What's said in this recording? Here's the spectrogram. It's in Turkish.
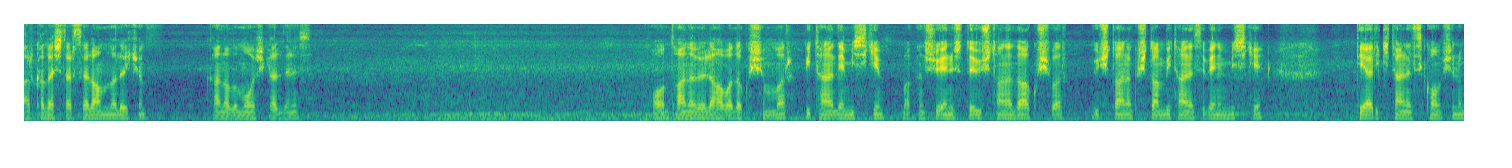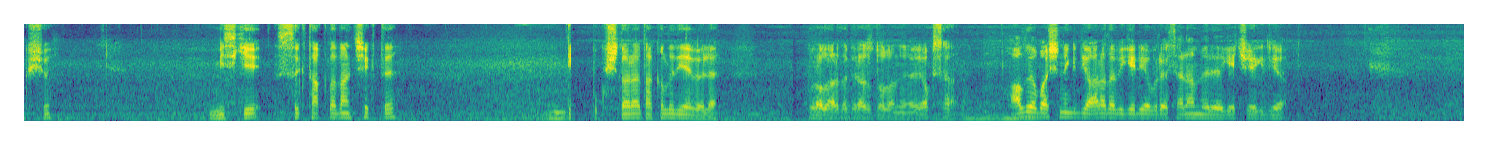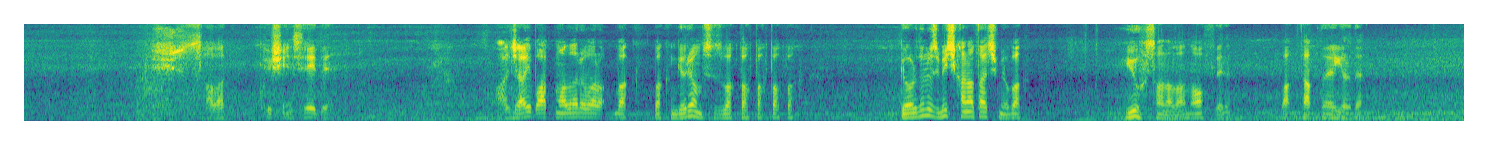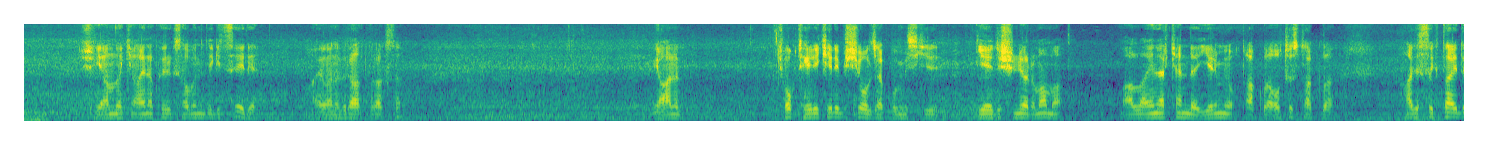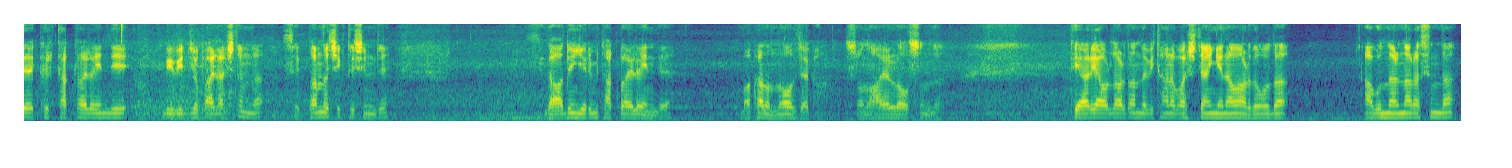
Arkadaşlar selamünaleyküm. Kanalıma hoş geldiniz. 10 tane böyle havada kuşum var. Bir tane de miskim. Bakın şu en üstte 3 tane daha kuş var. 3 tane kuştan bir tanesi benim miski. Diğer iki tanesi komşunun kuşu. Miski sık takladan çıktı. Bu kuşlara takıldı diye böyle buralarda biraz dolanıyor. Yoksa alıyor başını gidiyor arada bir geliyor buraya selam veriyor geçiyor gidiyor. Salak kuş inseydi. Acayip atmaları var. Bak bakın görüyor musunuz? Bak bak bak bak bak. Gördünüz mü? Hiç kanat açmıyor bak. Yuh sana lan aferin. Bak taklaya girdi. Şu yandaki ayna kuyruk sabunu da gitseydi. Hayvanı bir rahat bıraksa. Yani çok tehlikeli bir şey olacak bu miski diye düşünüyorum ama vallahi inerken de 20 takla, 30 takla. Hadi sıktaydı 40 taklayla indiği bir video paylaştım da sıktan da çıktı şimdi. Daha dün 20 taklayla indi. Bakalım ne olacak. Sonu hayırlı olsun da. Diğer yavrulardan da bir tane başlayan gene vardı. O da bunların arasında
